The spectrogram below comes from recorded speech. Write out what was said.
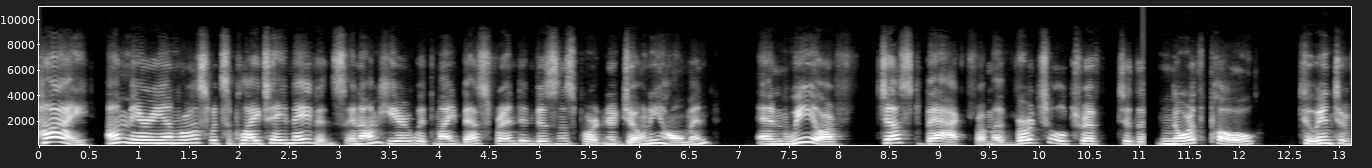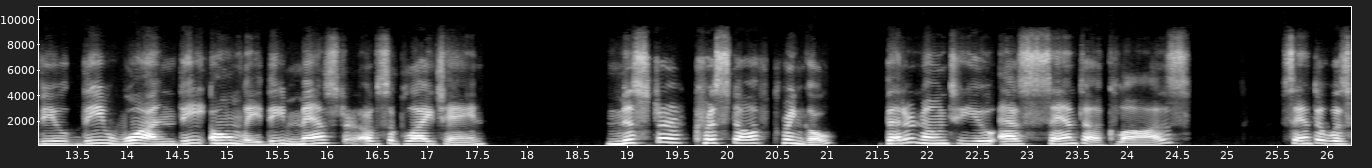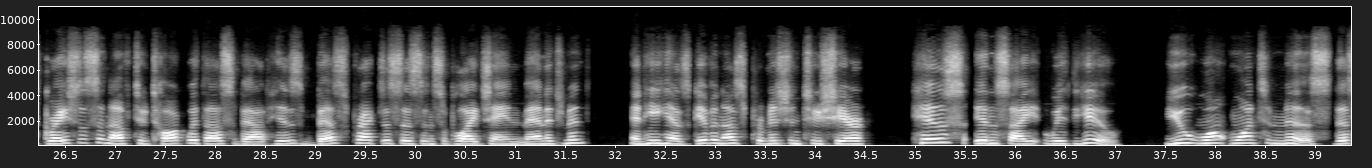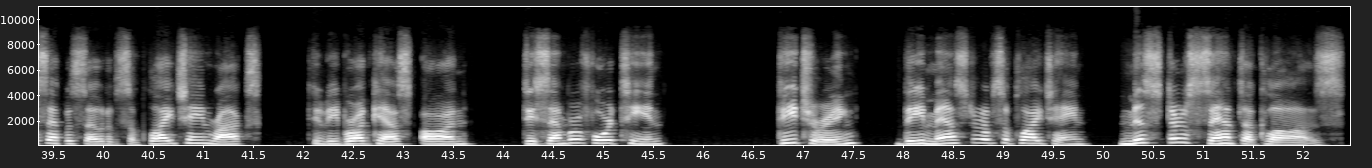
Hi, I'm Marianne Ross with Supply Chain Mavens, and I'm here with my best friend and business partner, Joni Holman. And we are just back from a virtual trip to the North Pole to interview the one, the only, the master of supply chain, Mr. Christoph Kringle, better known to you as Santa Claus. Santa was gracious enough to talk with us about his best practices in supply chain management, and he has given us permission to share his insight with you. You won't want to miss this episode of Supply Chain Rocks to be broadcast on December 14th, featuring the master of supply chain, Mr. Santa Claus.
